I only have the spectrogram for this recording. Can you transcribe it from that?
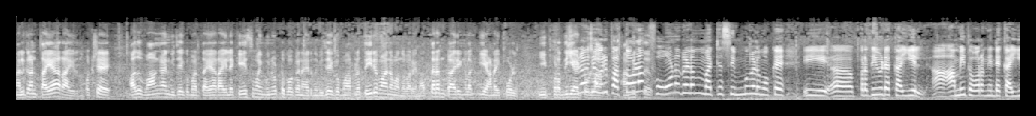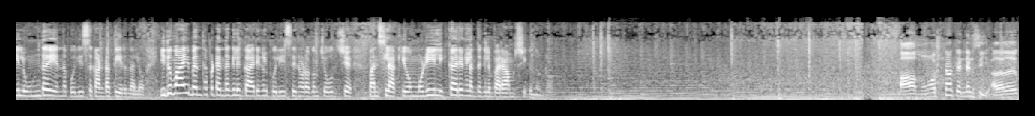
നൽകാൻ തയ്യാറായിരുന്നു. പക്ഷേ അത് വാങ്ങാൻ വിജയകുമാർ തയ്യാറായില്ല. കേസുമായി മുന്നോട്ട് പോകാനായിരുന്നു വിജയകുമാറിന്റെ തീരുമാനമെന്ന് പറയുന്നത്. അത്തരം കാര്യങ്ങളൊക്കെയാണ് ഇപ്പോൾ ഈ പ്രതിയായിട്ടുള്ള ഒരു പത്തോളം ഫോണുകളും മറ്റ് സിമ്മുകളും ഒക്കെ ഈ പ്രതിയുടെ കയ്യിൽ അമിത് ഓറങ്ങിന്റെ കയ്യിൽ ഉണ്ട് എന്ന് പോലീസ് കണ്ടെത്തിയിരുന്നല്ലോ. ഇതുമായി ബന്ധപ്പെട്ട എന്തെങ്കിലും കാര്യങ്ങൾ പോലീസിനോടകം ചോദിച്ച് മനസ്സിലാക്കിയോ? മൊഴിയിൽ ഇക്കാര്യങ്ങൾ എന്തെങ്കിലും പരാമർശിക്കുന്നുണ്ടോ? ആ മോഷണ ടെൻഡൻസി അതായത്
